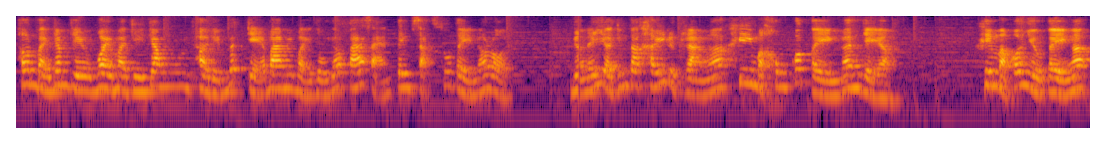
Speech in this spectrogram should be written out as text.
Hơn 700 triệu vậy mà chỉ trong thời điểm rất trẻ 37 tuổi đó phá sản tiêu sạch số tiền đó rồi. Nãy giờ chúng ta thấy được rằng khi mà không có tiền anh chị à khi mà có nhiều tiền á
